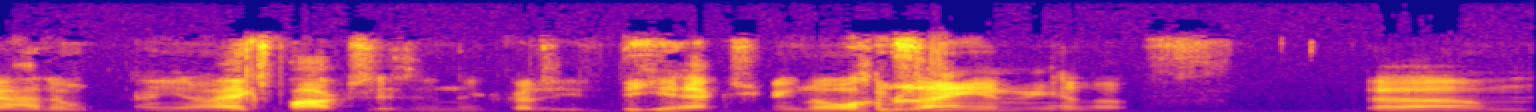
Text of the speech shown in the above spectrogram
I don't. You know, Xbox is in there because he's DX. You know what I'm saying? You know, um,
